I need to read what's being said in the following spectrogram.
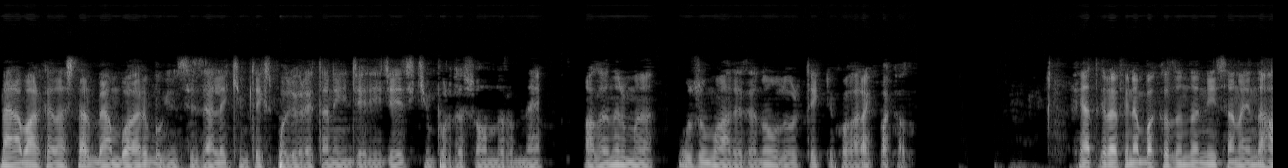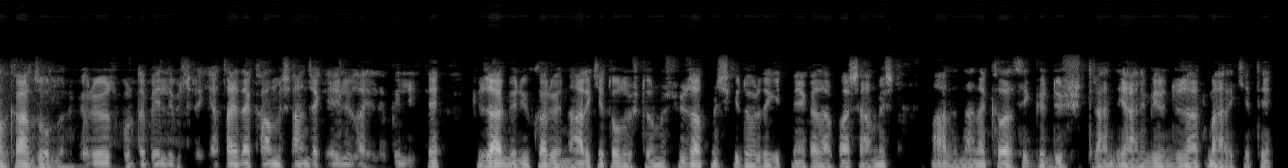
Merhaba arkadaşlar ben Buharı. Bugün sizlerle Kimtex poliüretanı inceleyeceğiz. Kim burada son durum ne? Alınır mı? Uzun vadede ne olur? Teknik olarak bakalım. Fiyat grafiğine bakıldığında Nisan ayında halka arz olduğunu görüyoruz. Burada belli bir süre yatayda kalmış ancak Eylül ayıyla birlikte güzel bir yukarı yönlü hareket oluşturmuş. 162.4'e gitmeye kadar başarmış. Ardından da klasik bir düşüş trend yani bir düzeltme hareketi.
